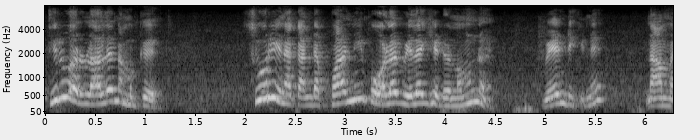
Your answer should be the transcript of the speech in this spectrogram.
திருவருளால் நமக்கு சூரியனை கண்ட பனி போல் விலகிடணும்னு வேண்டிக்கின்னு நாம்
